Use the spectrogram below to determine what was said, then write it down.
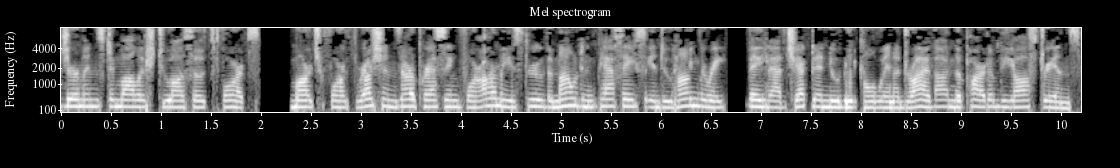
Germans demolish two Ossowetz forts. March 4th Russians are pressing four armies through the mountain passes into Hungary. They had checked a Nabucco in a drive on the part of the Austrians.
